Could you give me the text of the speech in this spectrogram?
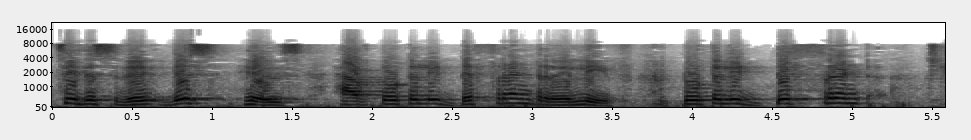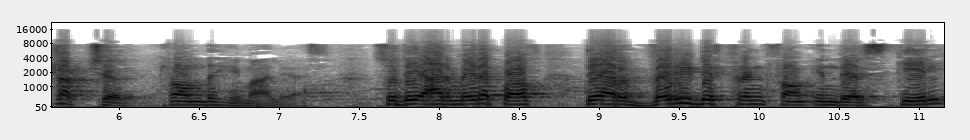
See this, these hills have totally different relief, totally different structure from the Himalayas. So they are made up of, they are very different from in their scale,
